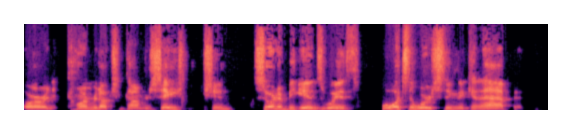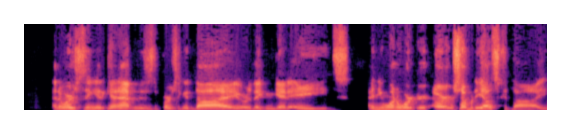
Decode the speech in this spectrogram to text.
or a harm reduction conversation sort of begins with, well, what's the worst thing that can happen? And the worst thing that can happen is the person could die or they can get AIDS. And you want to work, or somebody else could die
